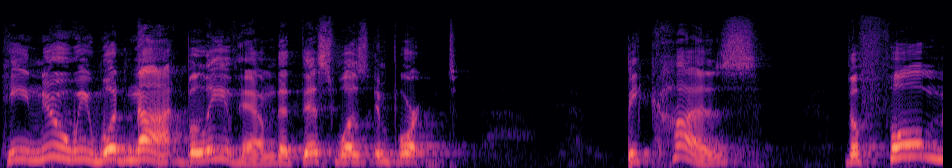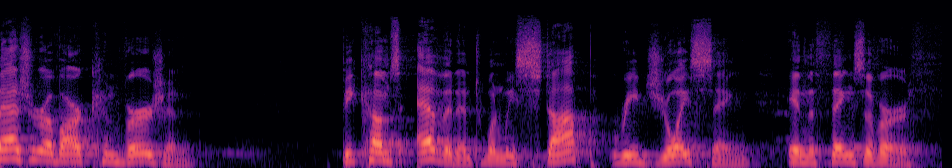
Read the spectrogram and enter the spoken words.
He knew we would not believe him that this was important. Because the full measure of our conversion becomes evident when we stop rejoicing in the things of earth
